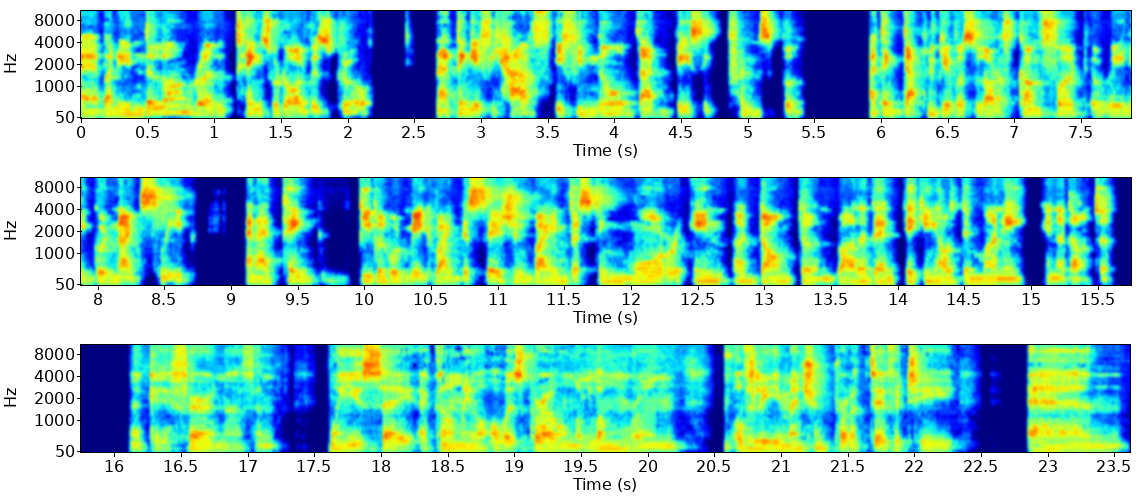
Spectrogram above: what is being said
Uh, but in the long run, things would always grow. And I think if we have, if we know that basic principle, I think that will give us a lot of comfort, a really good night's sleep. And I think people would make right decision by investing more in a downturn rather than taking out their money in a downturn. Okay, fair enough. And when you say economy will always grow in the long run, obviously you mentioned productivity and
